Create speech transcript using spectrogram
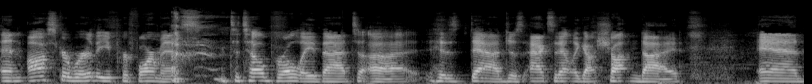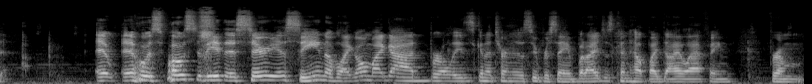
an Oscar-worthy performance to tell Broly that uh, his dad just accidentally got shot and died, and it, it was supposed to be this serious scene of like, oh my god, Broly's gonna turn into a Super Saiyan, but I just couldn't help but die laughing from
